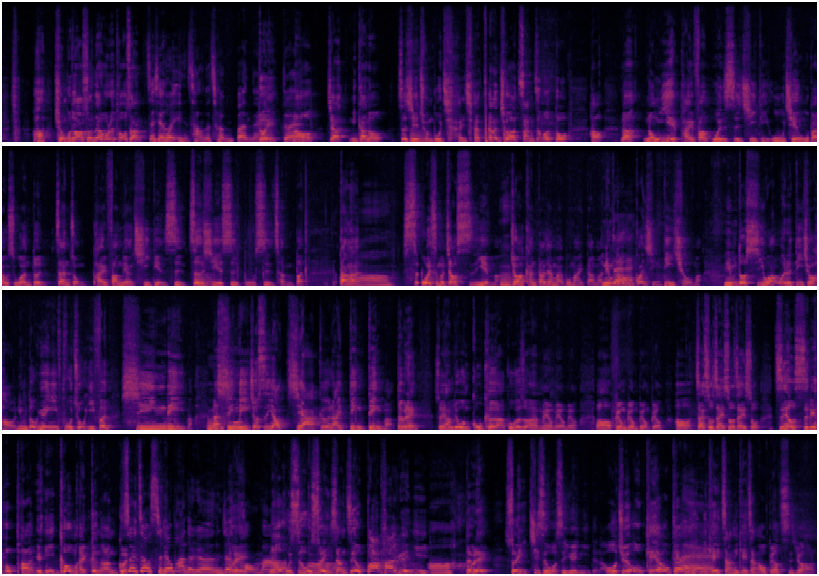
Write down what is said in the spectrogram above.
啊，全部都要算在我的头上。这些都会隐藏的成本呢？对对。然后加，你看哦。这些全部加一加，当然就要涨这么多。好，那农业排放温室气体五千五百五十万吨，占总排放量七点四，这些是不是成本？当然，是为什么叫实验嘛？就要看大家买不买单嘛。你们都很关心地球嘛？你们都希望为了地球好，你们都愿意付出一份心力嘛？那心力就是要价格来定定嘛，对不对？所以他们就问顾客啊，顾客说啊，没有没有没有。哦，不用不用不用不用，好，再说再说再说，只有十六趴愿意购买更昂贵，所以只有十六趴的人认同吗？然后五十五岁以上只有八趴愿意，哦，对不对？所以其实我是愿意的啦，我觉得 OK 啊，OK 啊，你你可以涨，你可以涨，哦，我不要吃就好了。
